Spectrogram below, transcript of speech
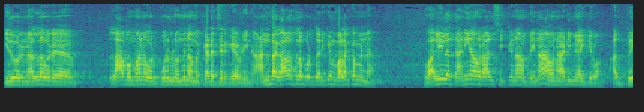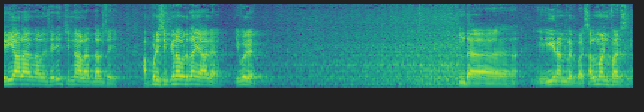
இது ஒரு நல்ல ஒரு லாபமான ஒரு பொருள் வந்து நமக்கு கிடச்சிருக்கு அப்படின்னு. அந்த காலத்தில் பொறுத்த வரைக்கும் வழக்கம் என்ன? வழியில் தனியாக ஒரு ஆள் சிக்கனா அப்படின்னா அவனை அடிமையாக்கிடுவான் அது பெரிய ஆளாக இருந்தாலும் சரி சின்ன ஆளாக இருந்தாலும் சரி. அப்படி சிக்கனவர் தான் யார்? இவர். இந்த ஈரானில் இருப்பார் சல்மான் ஃபாரிசி.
